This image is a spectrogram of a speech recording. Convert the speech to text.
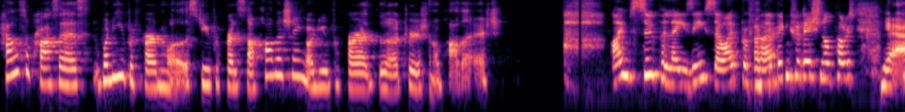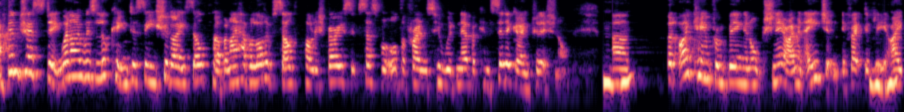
how's the process? What do you prefer most? Do you prefer the self-publishing or do you prefer the traditional publish? I'm super lazy, so I prefer okay. being traditional published. Yeah. It's interesting. When I was looking to see should I self pub, and I have a lot of self published, very successful author friends who would never consider going traditional. Mm-hmm. Um, but I came from being an auctioneer. I'm an agent, effectively. Mm-hmm. I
